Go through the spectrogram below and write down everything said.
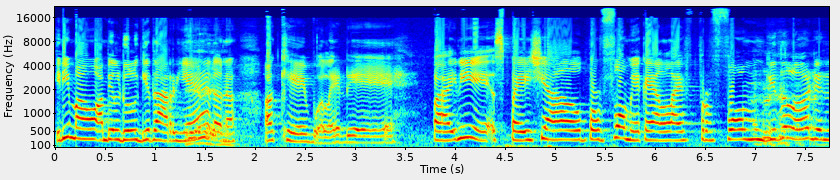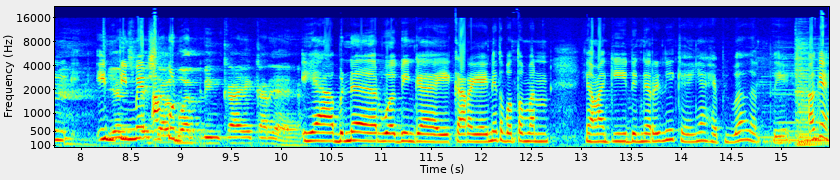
Ini mau ambil dulu gitarnya. Iya, iya. dan- Oke boleh deh. Wah ini special perform ya kayak live perform gitu loh dan intimate Yang spesial aku. buat bingkai karya ya. Iya bener buat bingkai karya ini teman-teman yang lagi denger ini kayaknya happy banget sih. Oke,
